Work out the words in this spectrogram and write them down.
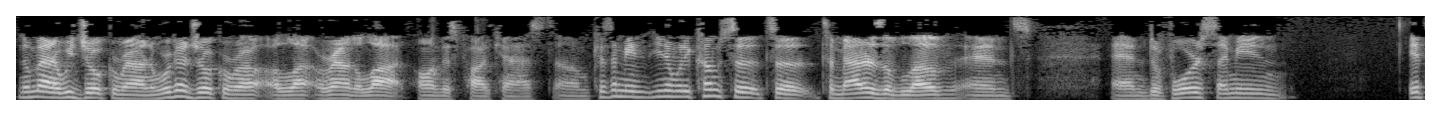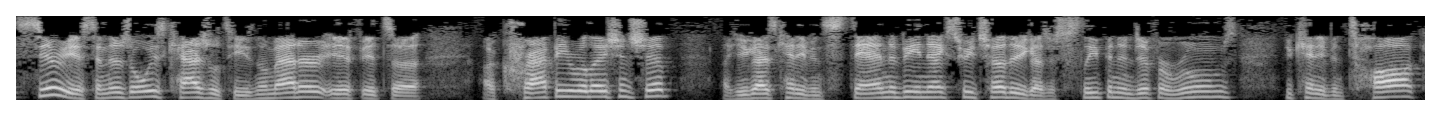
no matter we joke around and we're going to joke around a lot, around a lot on this podcast. Um, cause I mean, you know, when it comes to, to, to matters of love and, and divorce, I mean, it's serious and there's always casualties, no matter if it's a, a crappy relationship, like you guys can't even stand to be next to each other. You guys are sleeping in different rooms. You can't even talk.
